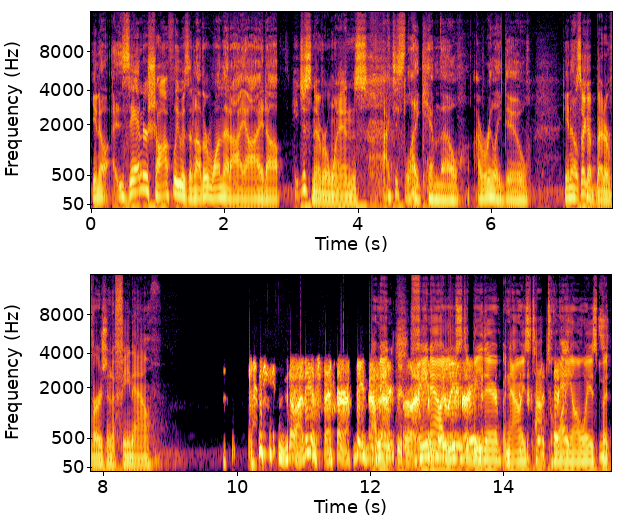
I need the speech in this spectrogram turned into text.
you know, Xander Schauffele was another one that I eyed up. He just never wins. I just like him though. I really do. You know, It's like a better version of Finau. no, I think it's fair. I think that's I mean, exactly right. Finau completely used to be there, but now he's top twenty always. But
